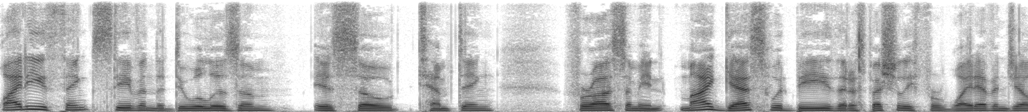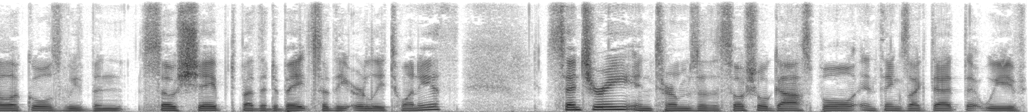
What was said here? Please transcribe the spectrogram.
Why do you think, Stephen, the dualism is so tempting for us? I mean, my guess would be that, especially for white evangelicals, we've been so shaped by the debates of the early 20th century in terms of the social gospel and things like that, that we've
